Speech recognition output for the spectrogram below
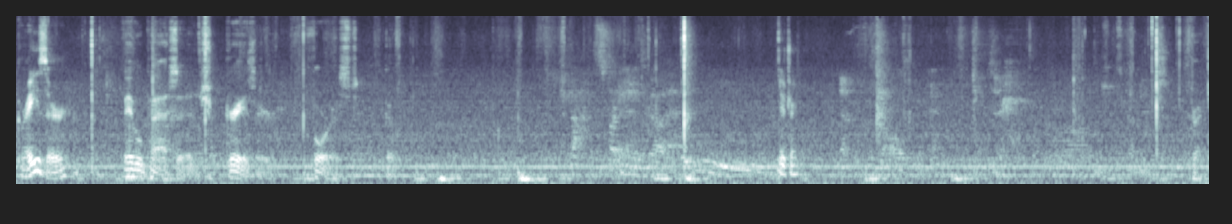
Grazer. Fable Passage, Grazer, Forest. Go. Your turn. Correct.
